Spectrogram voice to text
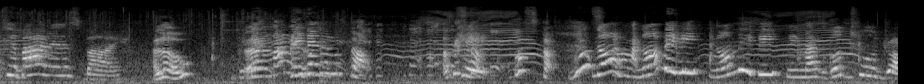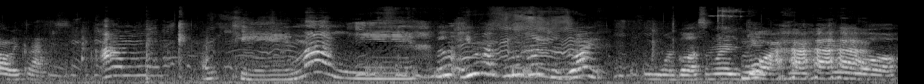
Okay, bye, miss. Bye. Hello? Okay, Uh, mommy, don't stop. Okay. Don't stop. No, no, baby. No, baby. We must go to drawing class. Um, okay, mommy. We, you must learn to draw. Oh my god, someone is getting Wow.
